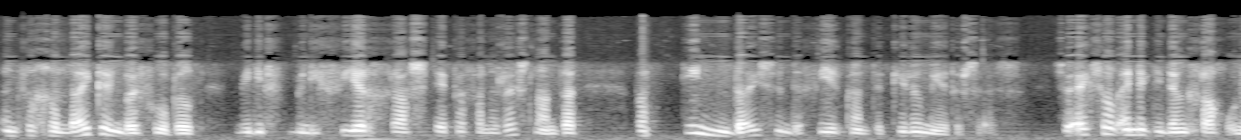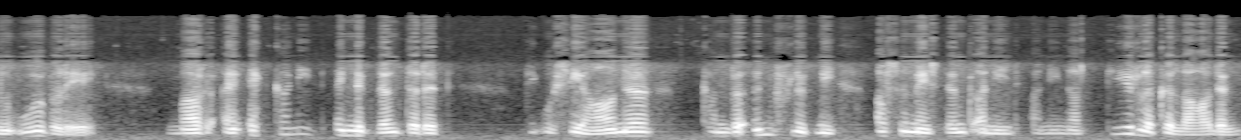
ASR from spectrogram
in vergelyking byvoorbeeld met die met die veergrassteppe van Rusland wat wat 10000de vierkante kilometers is. So ek sal eintlik die ding graag onder oë wil hê, maar ek kan nie eintlik dink dat dit die oseane kan beïnvloed nie as 'n mens dink aan die aan die natuurlike lading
